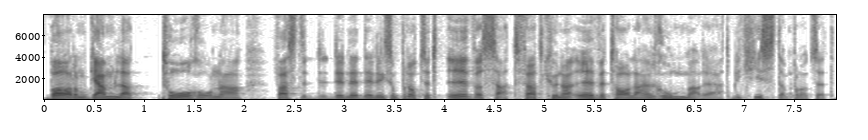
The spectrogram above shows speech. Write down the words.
bara de gamla tårorna, fast det, det, det är liksom på något sätt översatt för att kunna övertala en romare att bli kristen på något sätt.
